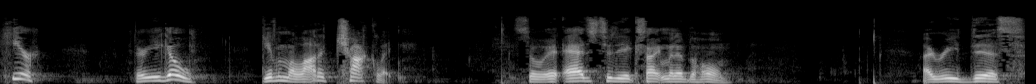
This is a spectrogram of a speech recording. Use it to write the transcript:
here, there you go. Give them a lot of chocolate. So it adds to the excitement of the home. I read this,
